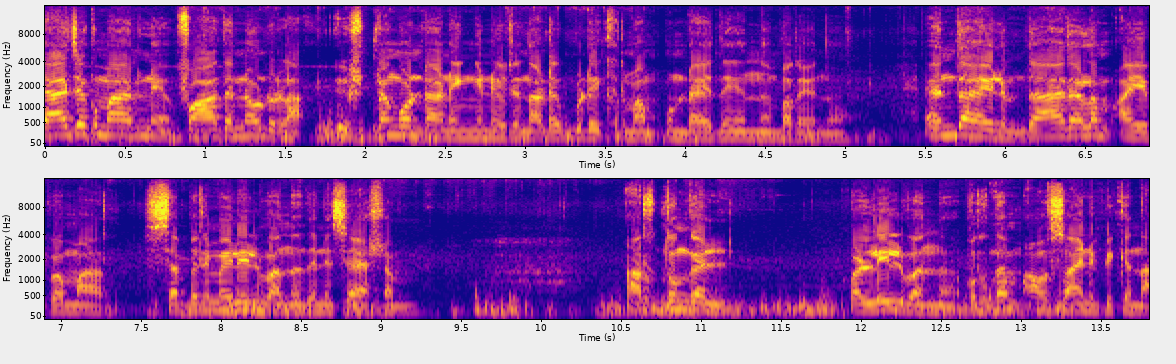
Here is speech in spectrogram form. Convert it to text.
രാജകുമാരന് ഫാദറിനോടുള്ള ഇഷ്ടം കൊണ്ടാണ് ഇങ്ങനെ ഒരു നടപടിക്രമം ഉണ്ടായത് എന്ന് പറയുന്നു. എന്തായാലും ധാരാളം അയ്യപ്പന്മാർ ശബരിമലയിൽ വന്നതിന് ശേഷം അർത്തുങ്കൽ പള്ളിയിൽ വന്ന് വ്രതം അവസാനിപ്പിക്കുന്ന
